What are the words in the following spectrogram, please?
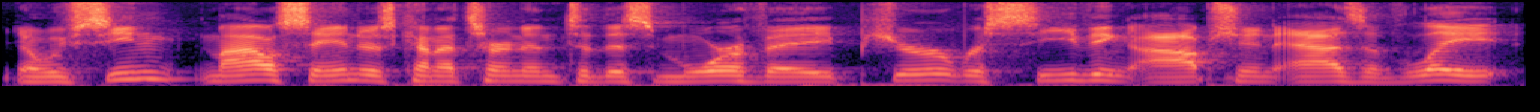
you know, we've seen Miles Sanders kind of turn into this more of a pure receiving option as of late,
